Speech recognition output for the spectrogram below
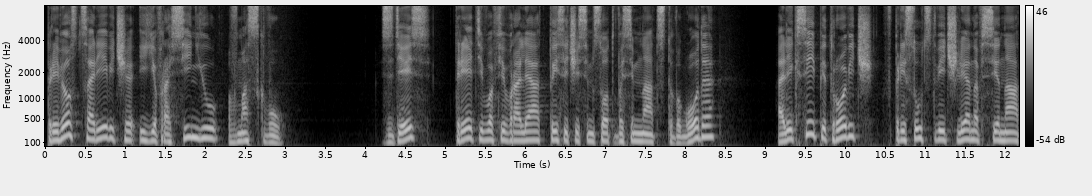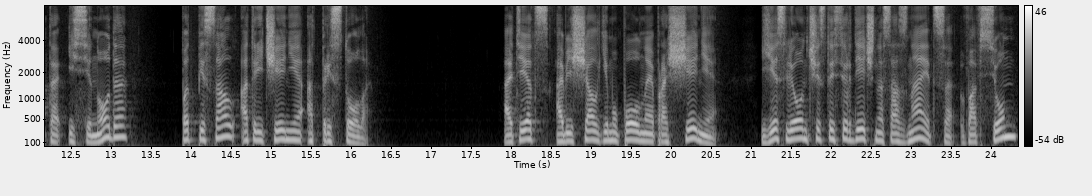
привез царевича и Ефросинью в Москву. Здесь 3 февраля 1718 года Алексей Петрович в присутствии членов Сената и Синода подписал отречение от престола. Отец обещал ему полное прощение, если он чистосердечно сознается во всем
